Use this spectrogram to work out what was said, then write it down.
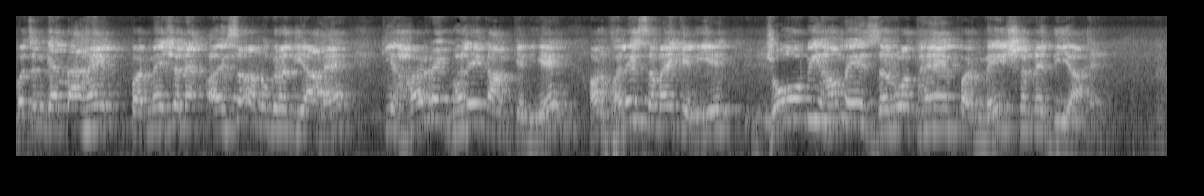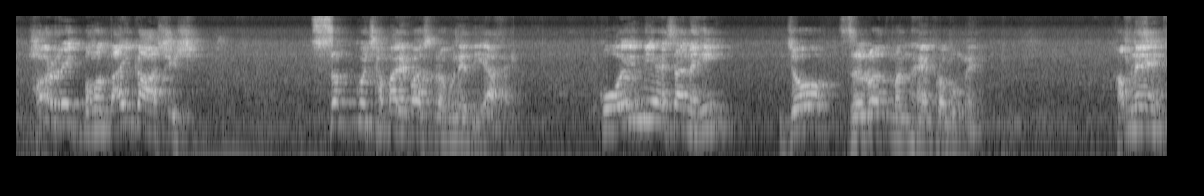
वचन कहता है, परमेश्वर ने ऐसा अनुग्रह दिया है कि हर एक भले काम के लिए और भले समय के लिए जो भी हमें ज़रूरत है, परमेश्वर ने दिया है। हर एक बहुताई का आशीष, सब कुछ हमारे पास प्रभु ने दिया है। कोई भी ऐसा नहीं जो जरूरतमंद है प्रभु में। हमने,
